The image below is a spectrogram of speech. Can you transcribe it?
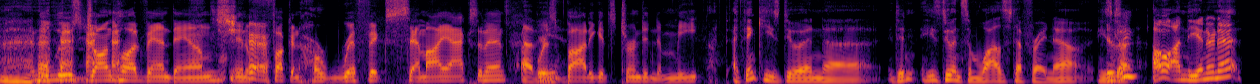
and you lose Jean Claude Van Damme in a fucking horrific semi accident Avi. where his body gets turned into meat. I think he's doing uh didn't he's doing some wild stuff right now. He's Is got he? Oh, on the internet?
